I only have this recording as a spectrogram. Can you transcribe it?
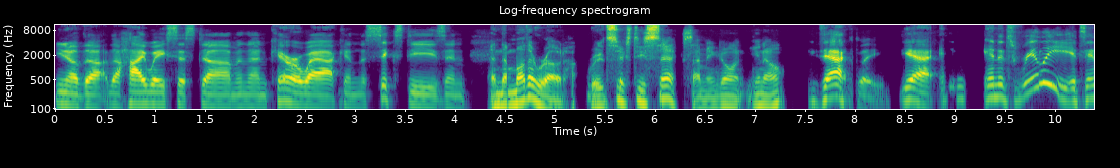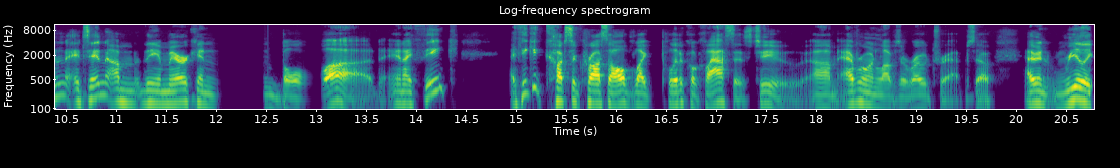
you know the the highway system and then Kerouac and the 60s and and the mother road route 66 i mean going you know Exactly. Yeah, and, and it's really it's in it's in um the American blood, and I think I think it cuts across all like political classes too. Um, everyone loves a road trip, so I haven't really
